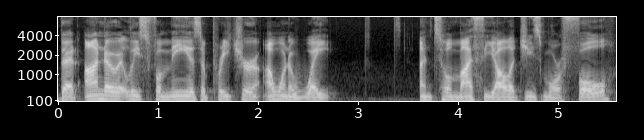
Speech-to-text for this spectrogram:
that I know, at least for me as a preacher, I want to wait until my theology is more full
